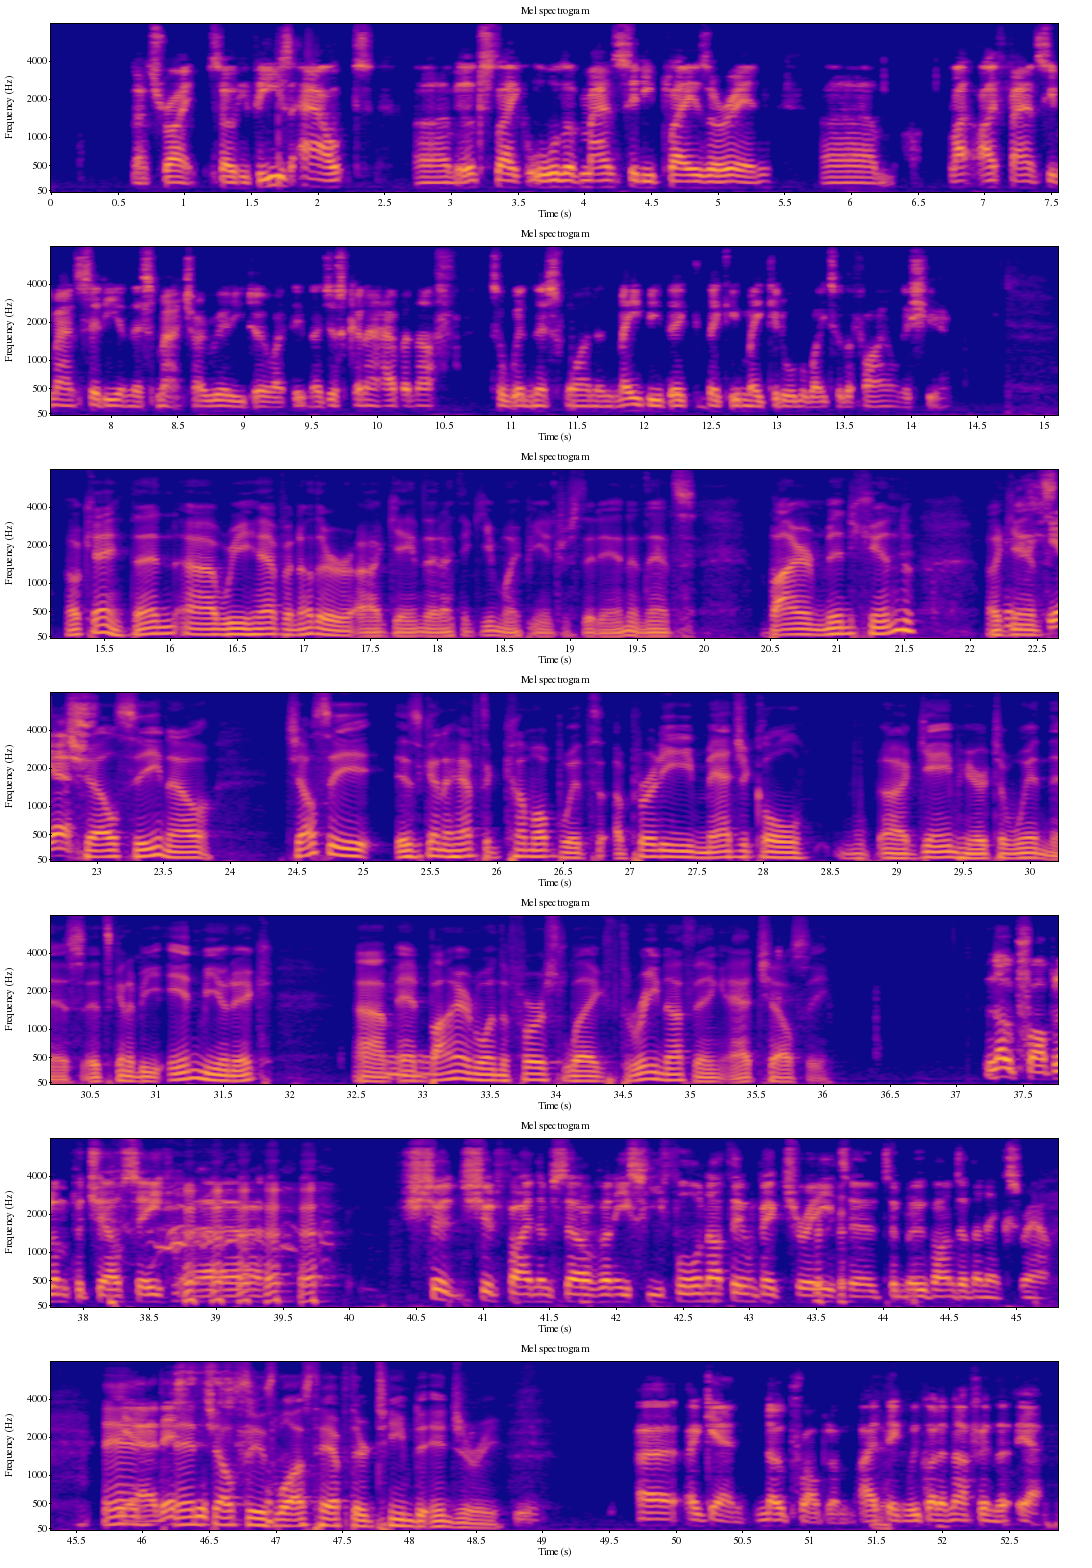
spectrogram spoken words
That's right. So if he's out, um, it looks like all of Man City players are in. Um, I, I fancy Man City in this match. I really do. I think they're just going to have enough to win this one, and maybe they they can make it all the way to the final this year. Okay, then uh, we have another uh, game that I think you might be interested in, and that's Bayern München against Yes. Chelsea. Now, Chelsea is going to have to come up with a pretty magical uh, game here to win this. It's going to be in Munich, um, and Bayern won the first leg three nothing at Chelsea. No problem for Chelsea. Uh, should should find themselves an easy four nothing victory to, to move on to the next round. And, Yeah, this and is- Chelsea has lost half their team to injury. uh, again, no problem. I think we've got enough in the yeah.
